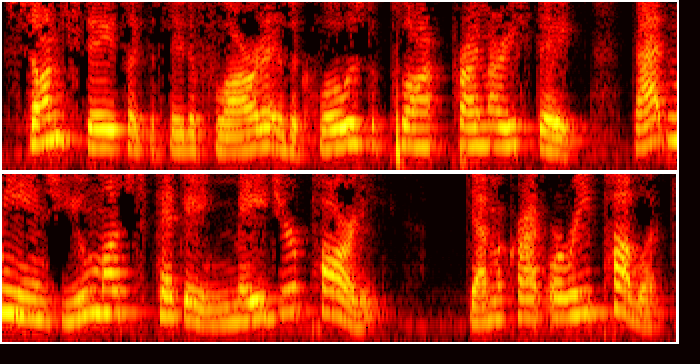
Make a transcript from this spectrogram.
some states, like the state of Florida, is a closed pl- primary state. That means you must pick a major party, Democrat or Republic,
